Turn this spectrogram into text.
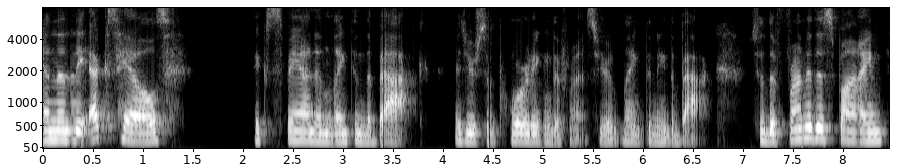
and then the exhales expand and lengthen the back as you're supporting the front. So you're lengthening the back. So the front of the spine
